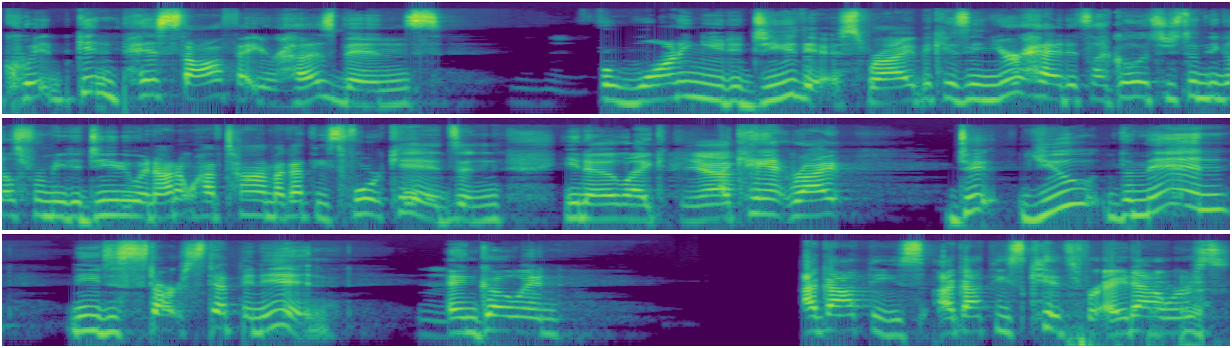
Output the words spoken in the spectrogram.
quit getting pissed off at your husbands mm-hmm. for wanting you to do this, right? Because in your head, it's like, oh, it's just something else for me to do, and I don't have time. I got these four kids, and you know, like Yeah. I can't, right? Do, you, the men, need to start stepping in Mm. and going. I got these. I got these kids for eight hours.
